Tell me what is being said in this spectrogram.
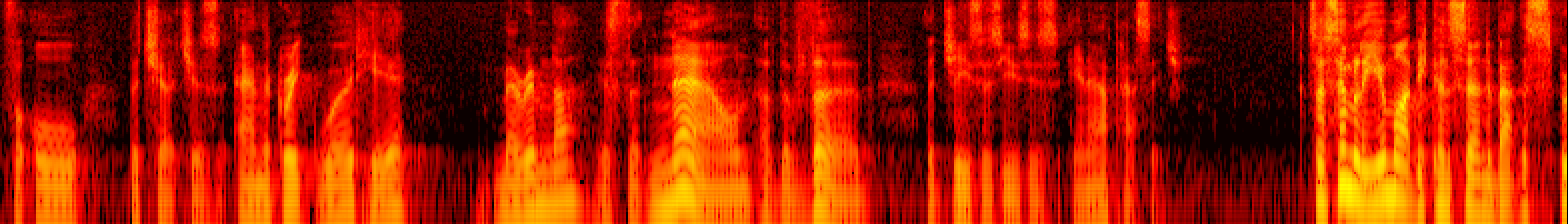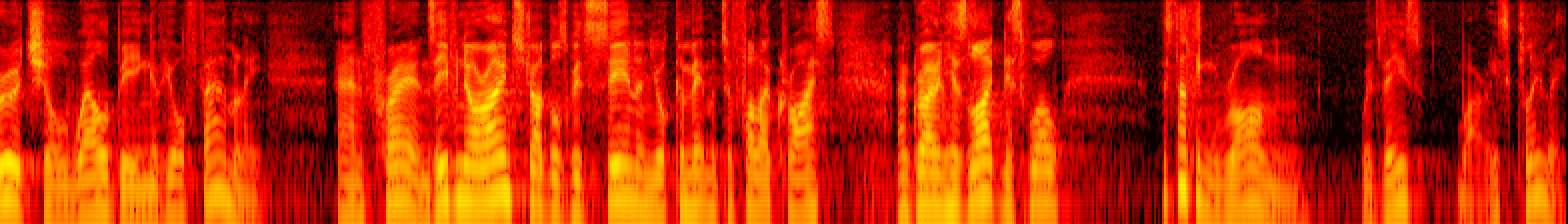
for all the churches. And the Greek word here merimna is the noun of the verb that Jesus uses in our passage. So, similarly, you might be concerned about the spiritual well being of your family and friends, even your own struggles with sin and your commitment to follow Christ and grow in his likeness. Well, there's nothing wrong with these worries, clearly.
